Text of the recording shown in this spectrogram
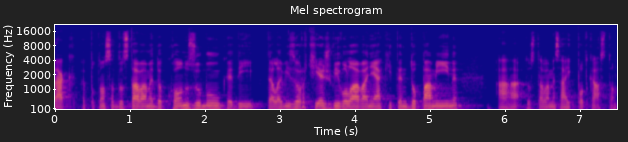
tak potom sa dostávame do konzumu, kedy televízor tiež vyvoláva nejaký ten dopamín, a dostáváme se i k podcastom.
